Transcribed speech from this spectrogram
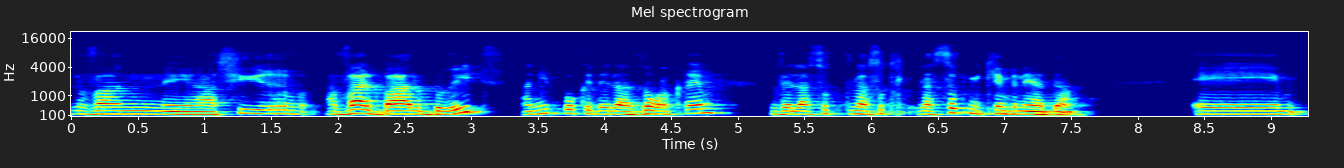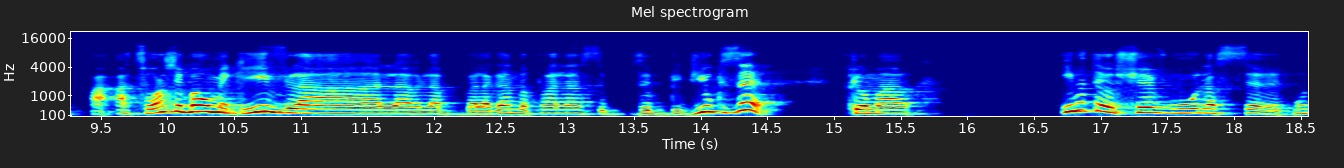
לבן העשיר, אה, אבל בעל ברית, אני פה כדי לעזור לכם ולעשות לעשות, לעשות מכם בני אדם. אה, הצורה שבה הוא מגיב לבלגן בפאלאס זה, זה בדיוק זה. כלומר, אם אתה יושב מול הסרט, מול,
